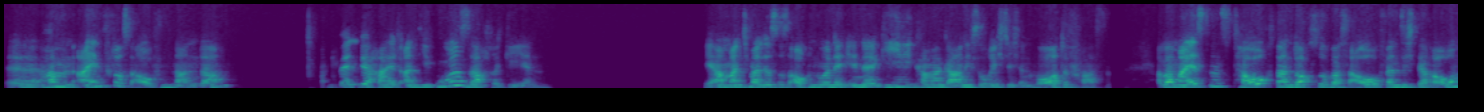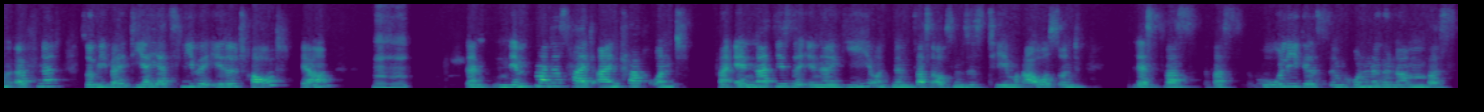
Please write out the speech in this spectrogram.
äh, haben einen Einfluss aufeinander. Und wenn wir halt an die Ursache gehen, ja, manchmal ist es auch nur eine Energie, die kann man gar nicht so richtig in Worte fassen. Aber meistens taucht dann doch sowas auf, wenn sich der Raum öffnet, so wie bei dir jetzt, liebe Edeltraut, ja. Mhm. Dann nimmt man das halt einfach und verändert diese Energie und nimmt was aus dem System raus und lässt was, was Wohliges im Grunde genommen, was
